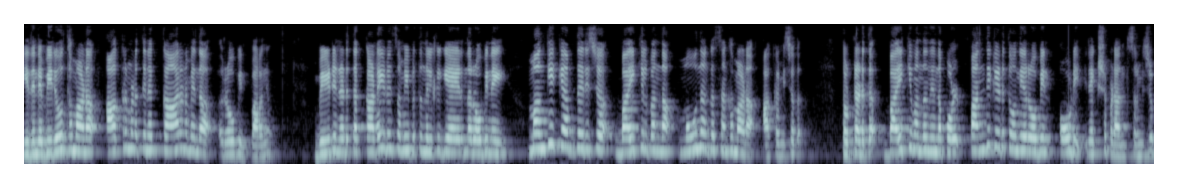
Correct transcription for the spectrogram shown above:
ഇതിന്റെ വിരോധമാണ് ആക്രമണത്തിന് കാരണമെന്ന് റോബിൻ പറഞ്ഞു. വീടിനടുത്ത കടയുടെ സമീപത്ത് നിൽക്കുകയായിരുന്ന റോബിനെ മങ്കി ക്യാബ് ധരിച്ച് ബൈക്കിൽ വന്ന മൂന്നംഗ സംഘമാണ് ആക്രമിച്ചത്. തൊട്ടടുത്ത് ബൈക്ക് വന്നു നിന്നപ്പോൾ പന്തികേട് തോന്നിയ റോബിൻ ഓടി രക്ഷപ്പെടാൻ ശ്രമിച്ചു.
